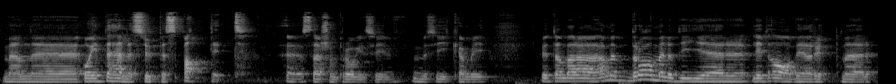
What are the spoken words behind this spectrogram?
Men, eh, och inte heller superspattigt. Eh, sådär som progressiv musik kan bli. Utan bara ja, men bra melodier, lite aviga rytmer.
